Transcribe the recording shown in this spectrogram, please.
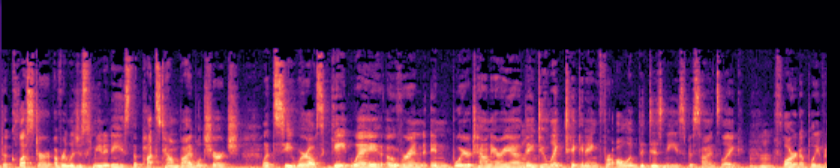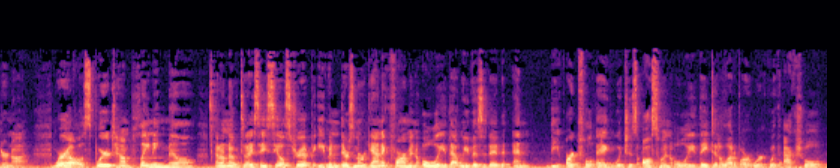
the cluster of religious communities, the Pottstown Bible Church. Let's see, where else? Gateway over in, in Boyertown area. They mm-hmm. do like ticketing for all of the Disneys besides like mm-hmm. Florida, believe it or not. Where else? Boyertown Planing Mill. I don't know. Did I say Seal Strip? Even there's an organic farm in Oley that we visited, and the Artful Egg, which is also in Oley. They did a lot of artwork with actual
